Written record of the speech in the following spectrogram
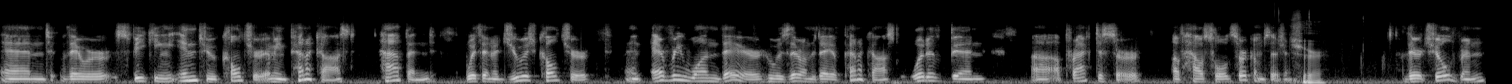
And they were speaking into culture. I mean, Pentecost happened within a Jewish culture, and everyone there who was there on the day of Pentecost would have been uh, a practicer of household circumcision. Sure. Their children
